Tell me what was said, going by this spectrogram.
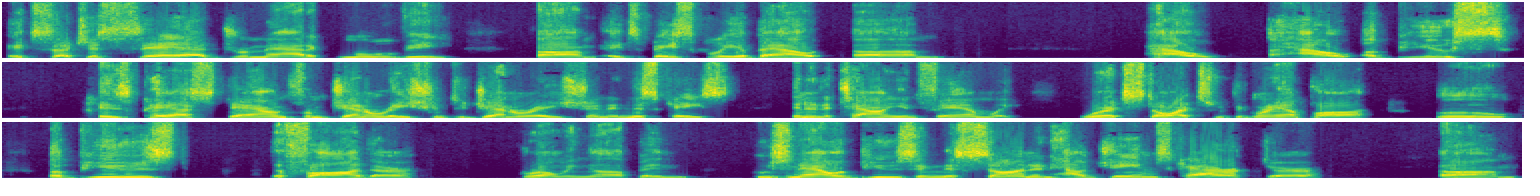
it's such a sad, dramatic movie. Um, it's basically about um, how how abuse is passed down from generation to generation. In this case, in an Italian family, where it starts with the grandpa who abused the father growing up and who's now abusing the son, and how James' character, um,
